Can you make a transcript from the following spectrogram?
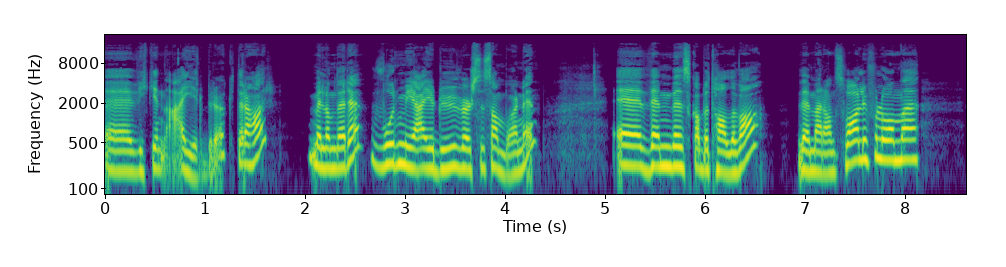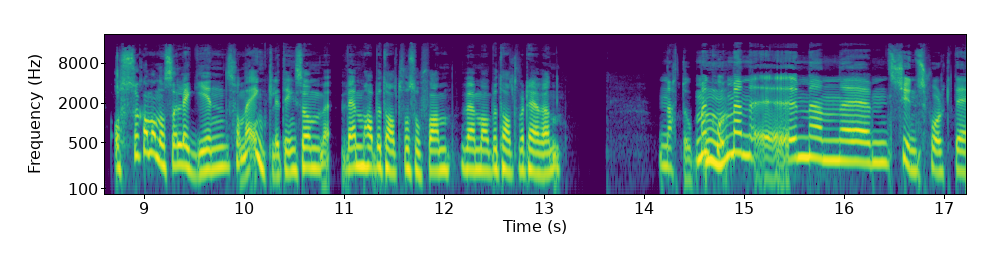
eh, hvilken eierbrøk dere har mellom dere. Hvor mye eier du versus samboeren din? Eh, hvem skal betale hva? Hvem er ansvarlig for lånet? Og så kan man også legge inn sånne enkle ting som hvem har betalt for sofaen, hvem har betalt for TV-en. Nettopp. Men, Mm. men, eh, men eh, syns folk det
